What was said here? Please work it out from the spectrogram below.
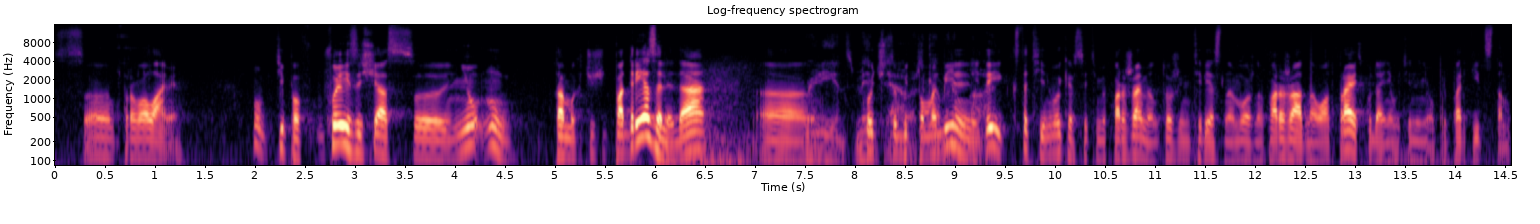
с траволами. Ну, типа, фейзы сейчас, э, не, ну, там их чуть-чуть подрезали, да. Э, хочется быть помобильней. Да и, кстати, инвокер с этими форжами, он тоже интересно. Можно форжа одного отправить куда-нибудь и на него припортиться там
